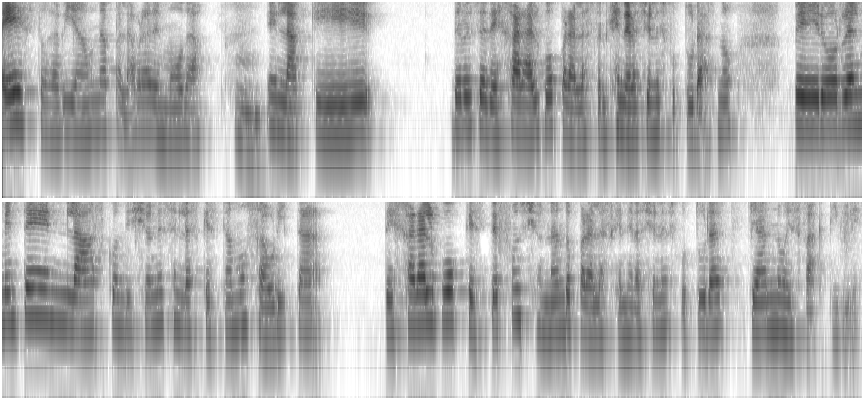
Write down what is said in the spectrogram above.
es todavía una palabra de moda mm. en la que debes de dejar algo para las generaciones futuras, ¿no? pero realmente en las condiciones en las que estamos ahorita, dejar algo que esté funcionando para las generaciones futuras ya no es factible.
